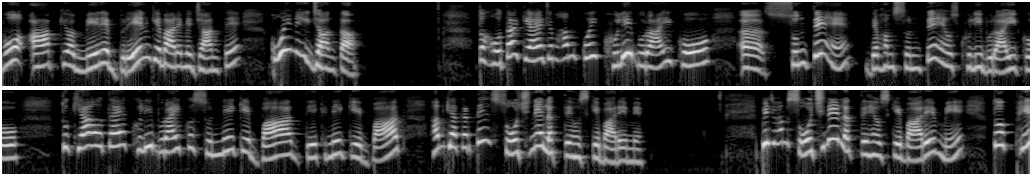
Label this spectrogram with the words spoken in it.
وہ آپ کے اور میرے برین کے بارے میں جانتے ہیں، کوئی نہیں جانتا۔ تو ہوتا کیا ہے، جب ہم کوئی کھلی برائی کو سنتے ہیں، جب ہم سنتے ہیں اس کھلی برائی کو، تو کیا ہوتا ہے؟ کھلی برائی کو سننے کے بعد، دیکھنے کے بعد ہم کیا کرتے ہیں؟ سوچنے لگتے ہیں اس کے بارے میں۔ پھر جب ہم سوچنے لگتے ہیں اس کے بارے میں، تو پھر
